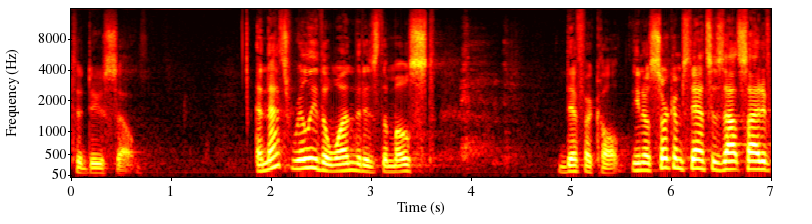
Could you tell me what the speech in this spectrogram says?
to do so. And that's really the one that is the most difficult. You know, circumstances outside of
